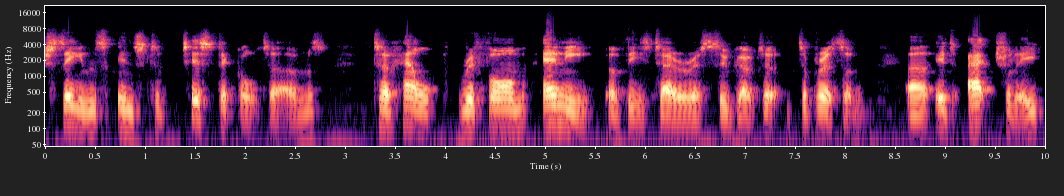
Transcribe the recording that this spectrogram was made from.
seems in statistical terms to help reform any of these terrorists who go to, to prison. Uh, it actually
